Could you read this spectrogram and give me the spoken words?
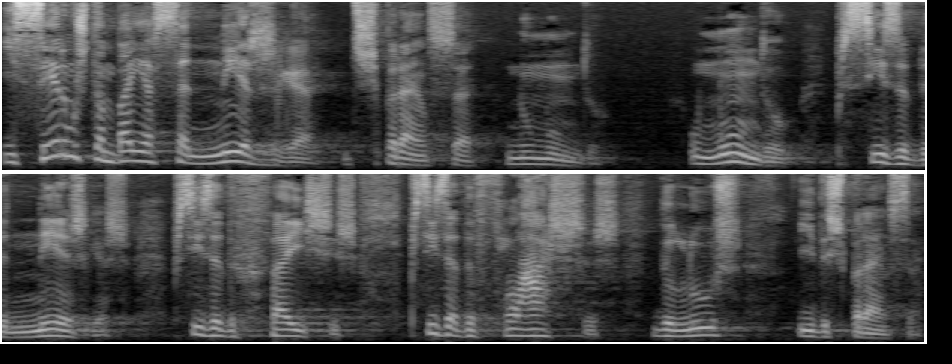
e sermos também essa nesga de esperança no mundo. O mundo precisa de nesgas, precisa de feixes, precisa de flashes de luz e de esperança.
